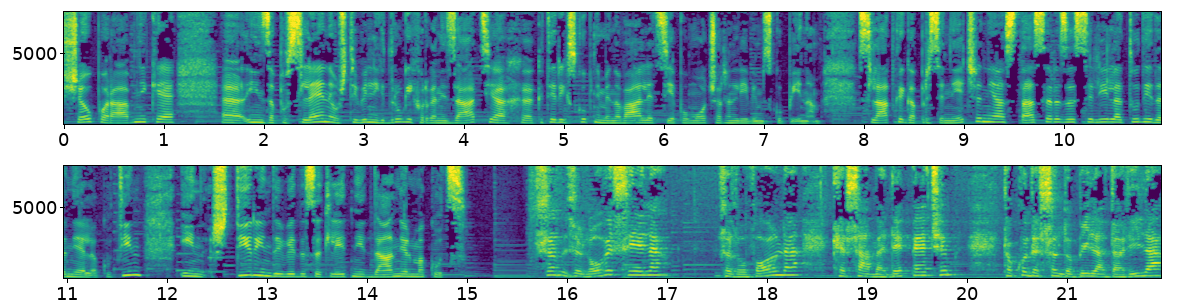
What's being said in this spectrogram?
še uporabnike eh, in zaposlene v številnih drugih organizacijah, eh, katerih skupni imenovalec je pomoč ranljivim skupinam. Sladkega presenečenja sta se razveselila tudi Daniela Kutin in 94-letni Daniel Makuc. Sem zelo vesela, zadovoljna, ker sama ne pečem, tako da sem dobila darila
